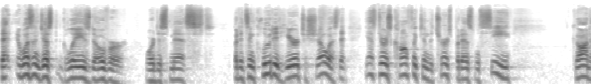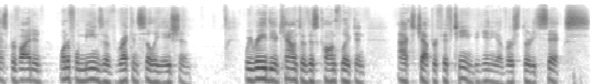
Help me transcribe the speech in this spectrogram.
That it wasn't just glazed over or dismissed, but it's included here to show us that, yes, there is conflict in the church, but as we'll see, God has provided wonderful means of reconciliation. We read the account of this conflict in Acts chapter 15, beginning of verse 36.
